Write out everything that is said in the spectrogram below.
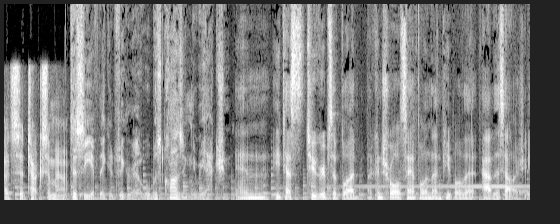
at cetuximab to see if they could figure out what was causing the reaction. And he tests two groups of blood, a control sample and then people that have this allergy.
